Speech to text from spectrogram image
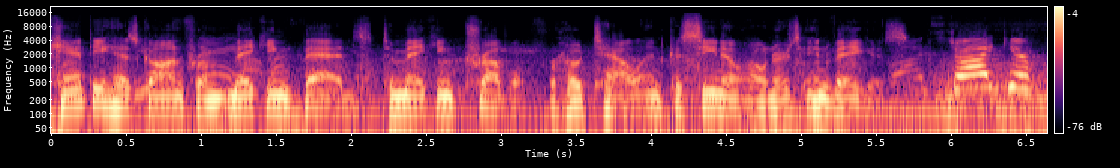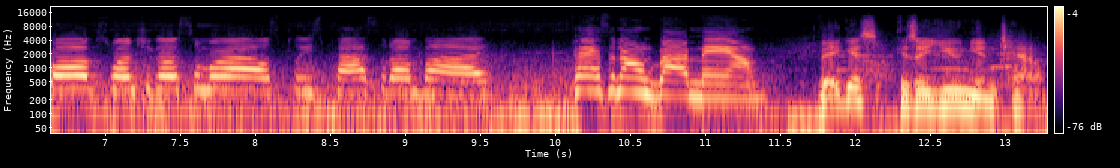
Canty has gone from making beds to making trouble for hotel and casino owners in Vegas. Strike here, folks. Why don't you go somewhere else? Please pass it on by. Pass it on by, ma'am. Vegas is a union town.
